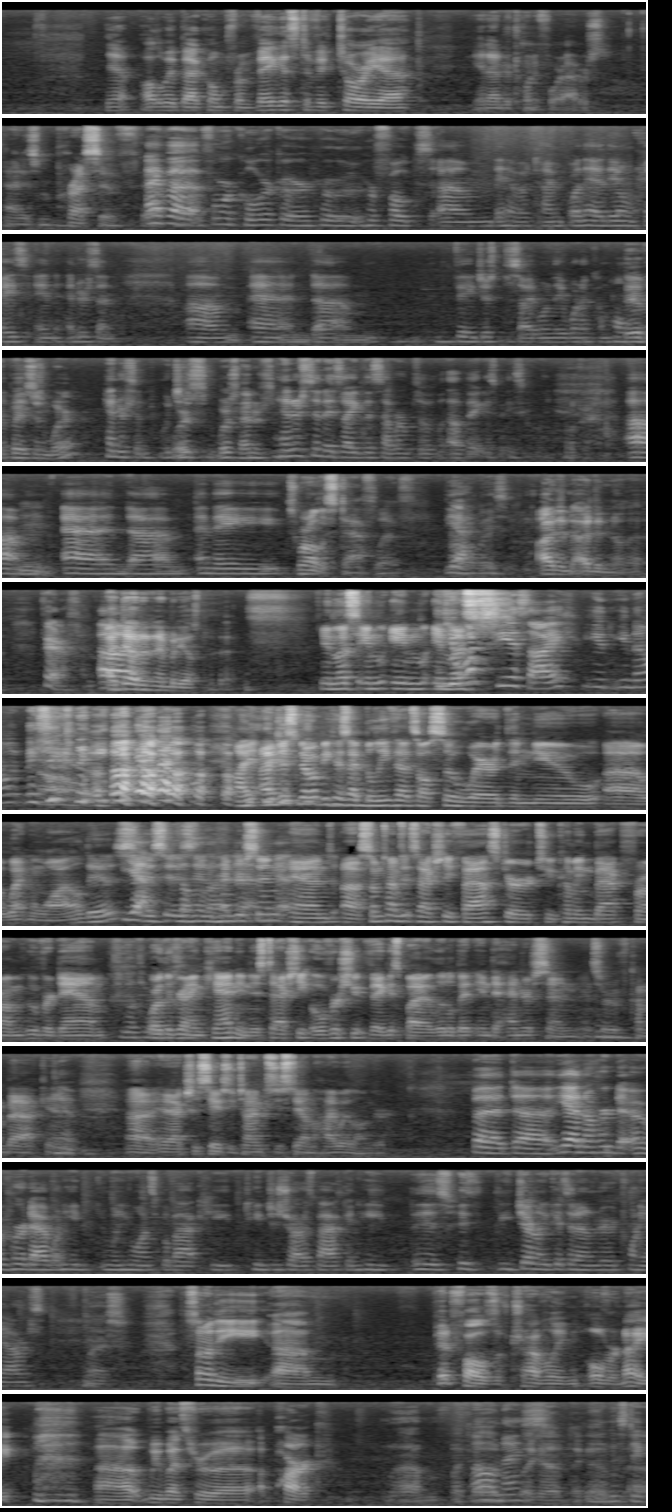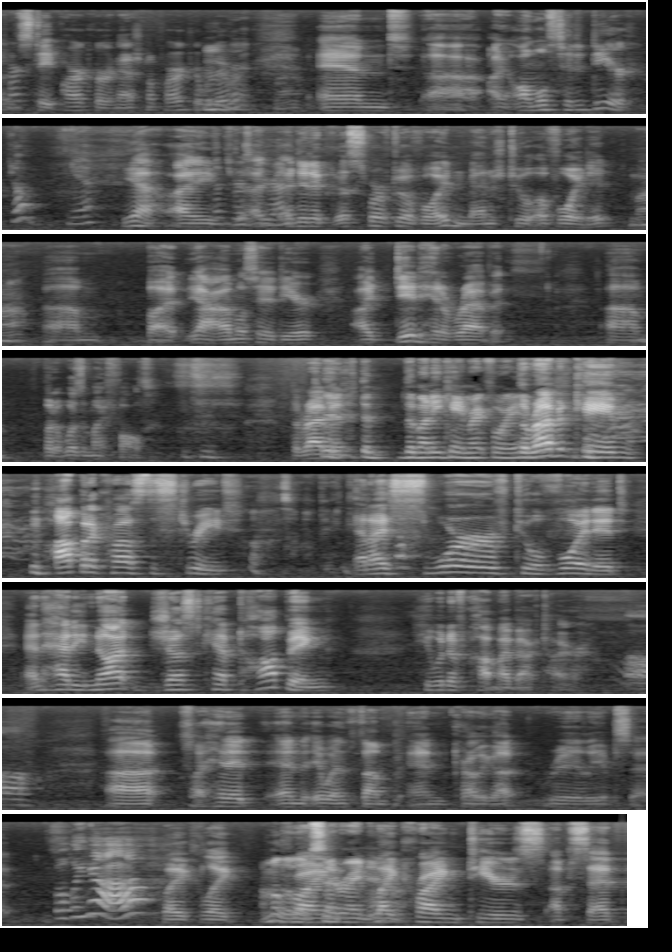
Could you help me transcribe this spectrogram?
yep, all the way back home from Vegas to Victoria in under twenty four hours. That is impressive. I have a former coworker who her folks um, they have a time or they have their own place in Henderson, um, and um, they just decide when they want to come home. They have a place in where? Henderson, which Where's is Where's Henderson? Henderson is like the suburbs of, of Vegas basically. Okay. Um, And um, and they It's where all the staff live. Yeah probably. basically I didn't I didn't know that. fair enough. I Um, doubted anybody else knew that. Unless, in, in, Did you watch unless CSI? You, you know it basically. I, I just know it because I believe that's also where the new uh, Wet and Wild is. Yeah, is, is something in like that, Henderson, yeah. and uh, sometimes it's actually faster to coming back from Hoover Dam To go through or the Henderson. Grand Canyon is to actually overshoot Vegas by a little bit into Henderson and sort of come back, and Mm-hmm. uh, it actually saves you time because you stay on the highway longer. But uh, yeah, no, her her dad when he when he wants to go back, he he just drives back, and he his his he generally gets it under twenty hours. Nice. Some of the um, pitfalls of traveling overnight. uh, we went through a, a park, um, like Oh, a nice. like a like Like a, a state uh, park? state park or a national park or Mhm. whatever, Wow. and uh, I almost hit a deer. Oh yeah, Yeah, I That's a risky I. I did a, a swerve to avoid and managed to avoid it. Wow. Um, but yeah, I almost hit a deer. I did hit a rabbit, um, but it wasn't my fault. The The, rabbit, the, the money came right for you? the rabbit came hopping across the street, Oh, and I swerved to avoid it. And had he not just kept hopping, he would have caught my back tire. oh Uh, so I hit it, and it went thump, and Carly got really upset. well yeah. Like, like I'm a little crying, upset right now. Like crying tears, upset.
